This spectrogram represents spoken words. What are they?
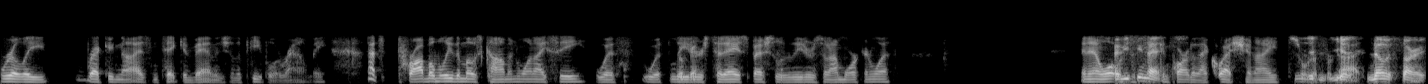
really recognize and take advantage of the people around me. That's probably the most common one I see with with leaders okay. today, especially leaders that I'm working with. And then what Have was the second that? part of that question? I sort of forgot. Yeah, no, sorry.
